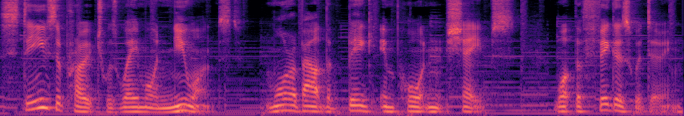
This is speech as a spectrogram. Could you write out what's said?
Steve's approach was way more nuanced, more about the big important shapes, what the figures were doing.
